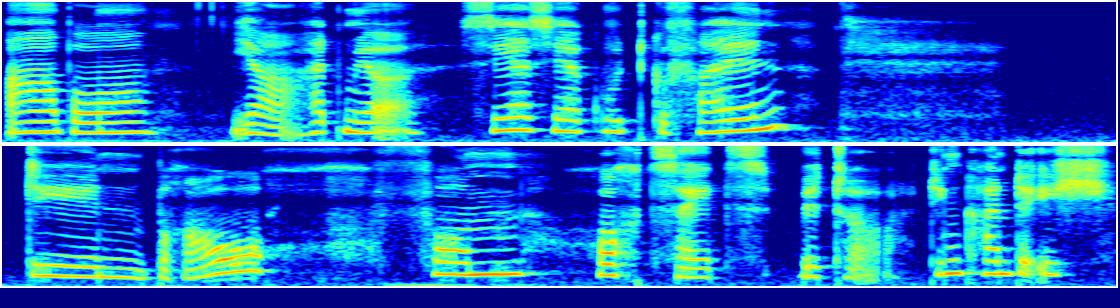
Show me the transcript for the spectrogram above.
Aber ja, hat mir sehr, sehr gut gefallen. Den Brauch vom Hochzeitsbitter, den kannte ich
